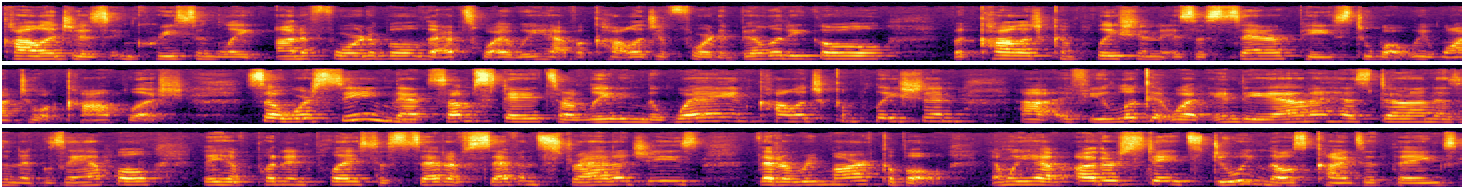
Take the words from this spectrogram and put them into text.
College is increasingly unaffordable. That's why we have a college affordability goal. But college completion is a centerpiece to what we want to accomplish. So we're seeing that some states are leading the way in college completion. Uh, if you look at what Indiana has done as an example, they have put in place a set of seven strategies that are remarkable. And we have other states doing those kinds of things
